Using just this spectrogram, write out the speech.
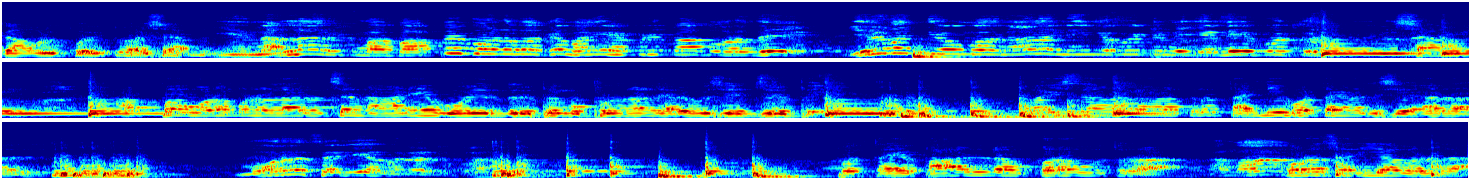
காவலுக்கு போயிட்டு வா சாமி. இது நல்லா இருக்குமா? அப்பே போன பக்கம் மகன் எப்படிப்பா போறது? இருபத்தி ஒன்பது நாளா நீங்க போயிட்டு நீங்க என்னைய போட்டு. சாமி அப்பா உடம்பு நல்லா இருந்துச்சா? நானே போயிருந்திருப்பேன். முப்பது நாள் நிறைவு செஞ்சிருப்பேன். வயசான காலத்துல தண்ணி போட்டா எனக்கு சேராது. முறை சரியா வராதுப்பா. இப்ப தய பால்ல புற ஊத்துறா. ஆமா. புற சரியா வருதா?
